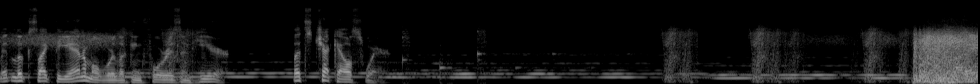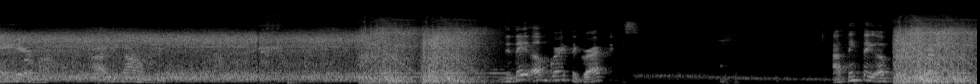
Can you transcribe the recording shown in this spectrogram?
It looks like the animal we're looking for isn't here. Let's check elsewhere. They ain't here, man. Alright, we gone. man. Did they upgrade the graphics? I think they upgraded the graphics.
